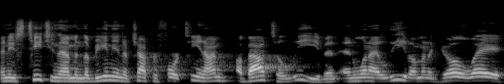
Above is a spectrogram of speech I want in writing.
And he's teaching them in the beginning of chapter 14, I'm about to leave. And, and when I leave, I'm going to go away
